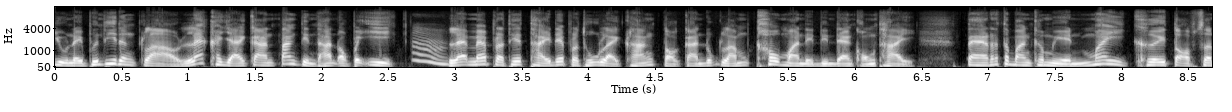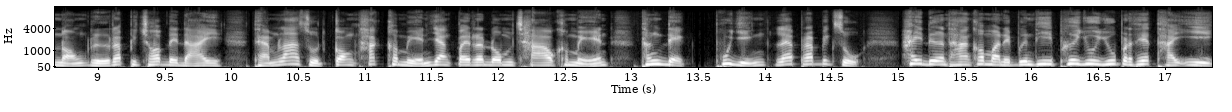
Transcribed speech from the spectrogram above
อยู่ในพื้นที่ดังกล่าว และขยายการตั้งถิ่นฐานออกไปอีก และแม้ประเทศทศไทยได้ประทุหลายครั้งต่อการลุกล้ำเข้ามาในดินแดนของไทย แต่รัฐบาลเขมรไม่เคยตอบสนองหรือรับผิดชอบใดๆ แถมล่าสุดกองทัพเขมรยังไประดมชาวเขมรทั้งเด็ก ผู้หญิงและพระภิกษุ ให้เดินทางเข้ามาในพื้นที่เพื่อยุยุประเทศไทยอีก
